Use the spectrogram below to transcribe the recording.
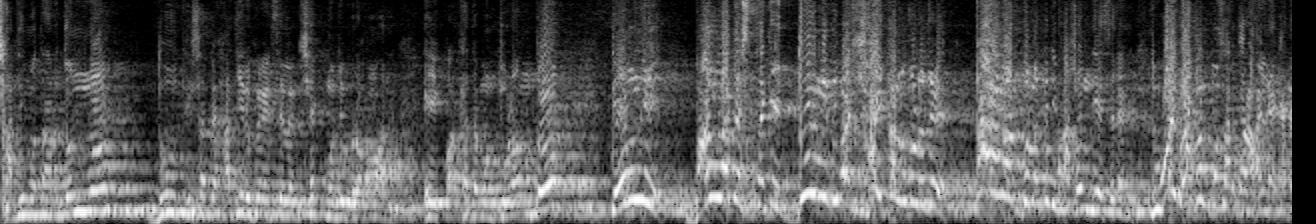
স্বাধীনতার জন্য দূত হিসাবে হাজির হয়েছিলেন শেখ মুজিবুর রহমান। এই কথা যেমন চূড়ান্ত, তেমনি বাংলাদেশ থেকে দুর্নীতি বা শয়তানগুলো যে তার মাধ্যমে তিনি ভাষণ দিয়েছিলেন, ওই ভাষণ প্রচার করা হয় না কেন?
